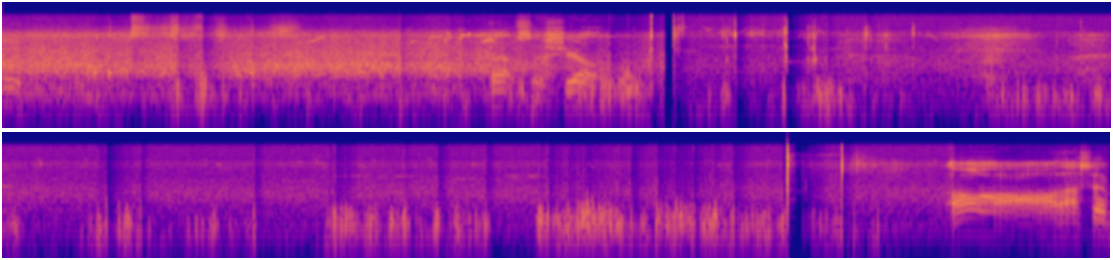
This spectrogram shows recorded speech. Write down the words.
Lovely. That's a shot. Oh, that's a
